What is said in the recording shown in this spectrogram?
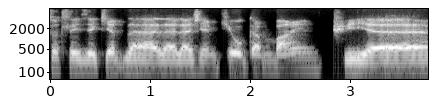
toutes les équipes de la, la, la GMQ au Combine. Puis, euh,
